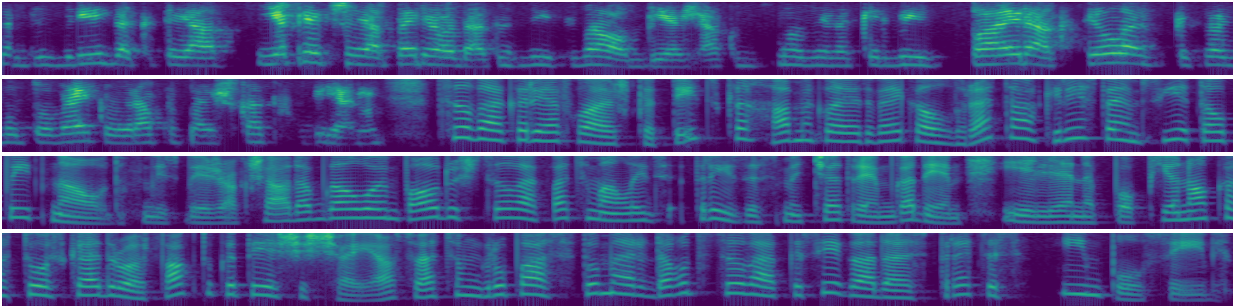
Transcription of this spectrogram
nevis drīzāk, ka tajā iepriekšējā periodā tas bija vēl biežāk. Tas nozīmē, ka ir bijis vairāk cilvēku, kas varbūt to veikalu ir apmeklējuši katru dienu. Cilvēki arī atklājuši, ka tic, ka apmeklējot veikalu retāk ir iespējams ietaupīt naudu. Visbiežāk šādu apgalvojumu pauduši cilvēku vecumā līdz 34 gadiem. Ieļena Popjanoka to skaidro ar faktu, ka tieši šajās vecuma grupās tomēr ir daudz cilvēku, kas iegādājas preces impulsīvi.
